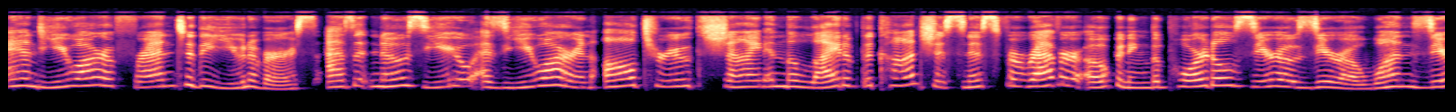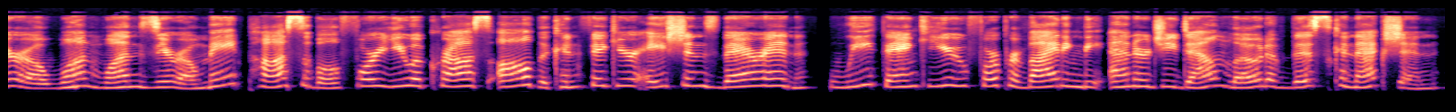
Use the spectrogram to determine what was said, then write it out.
and you are a friend to the universe, as it knows you as you are in all truth. Shine in the light of the consciousness, forever opening the portal 0010110 made possible for you across all the configurations therein. We thank you for providing the energy download of this connection.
